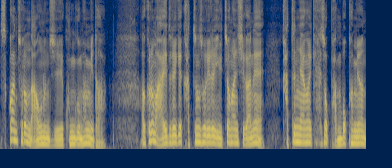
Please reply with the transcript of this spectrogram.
습관처럼 나오는지 궁금합니다. 아, 그럼 아이들에게 같은 소리를 일정한 시간에 같은 양을 계속 반복하면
